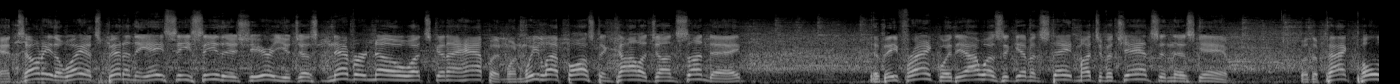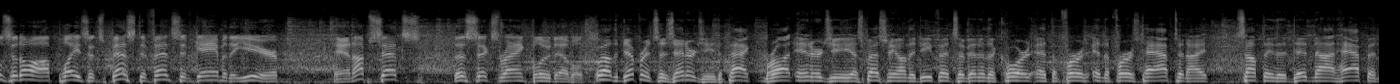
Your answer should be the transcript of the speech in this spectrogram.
And Tony, the way it's been in the ACC this year, you just never know what's going to happen. When we left Boston College on Sunday, to be frank with you, I wasn't giving State much of a chance in this game. But the pack pulls it off, plays its best defensive game of the year, and upsets the sixth ranked Blue Devils. Well, the difference is energy. The pack brought energy, especially on the defensive end of the court at the first in the first half tonight, something that did not happen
